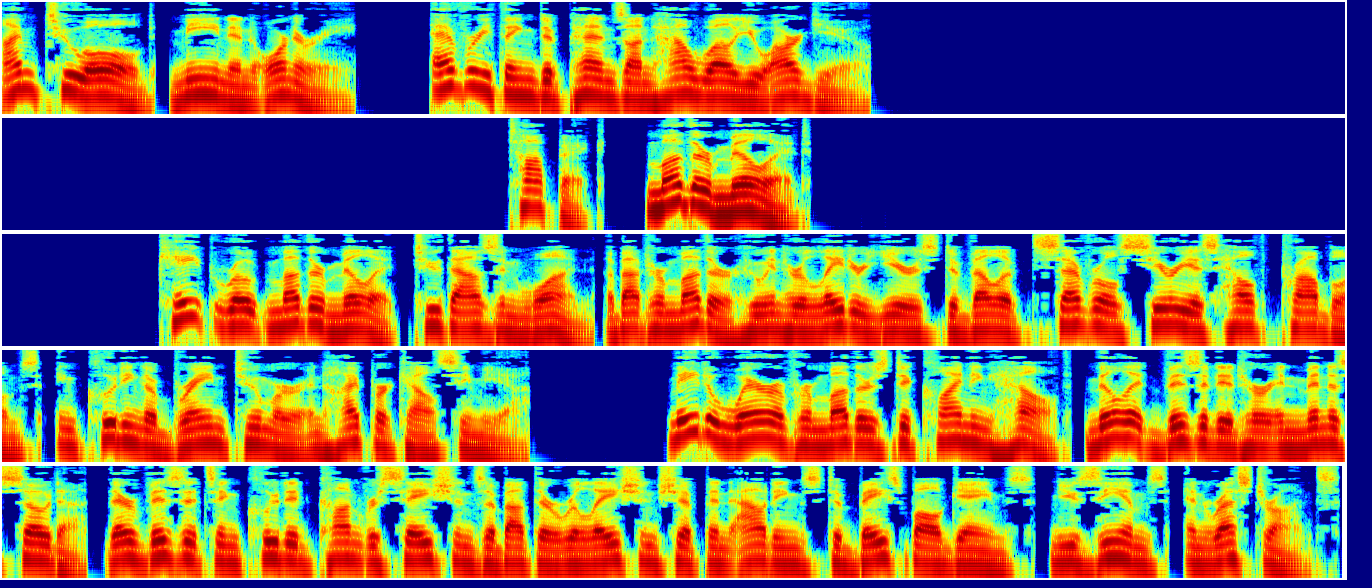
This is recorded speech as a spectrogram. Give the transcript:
I'm too old, mean and ornery. Everything depends on how well you argue. Mother Millett Kate wrote Mother Millett 2001 about her mother who in her later years developed several serious health problems, including a brain tumor and hypercalcemia. Made aware of her mother's declining health, Millett visited her in Minnesota. Their visits included conversations about their relationship and outings to baseball games, museums, and restaurants.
